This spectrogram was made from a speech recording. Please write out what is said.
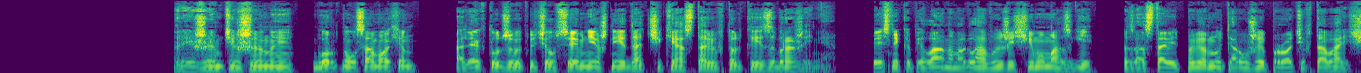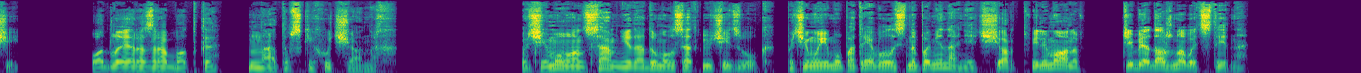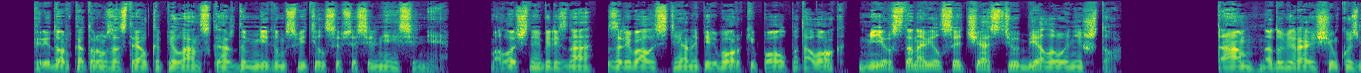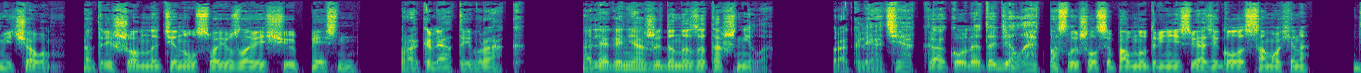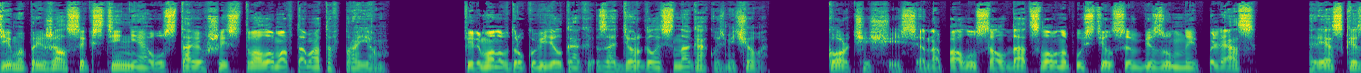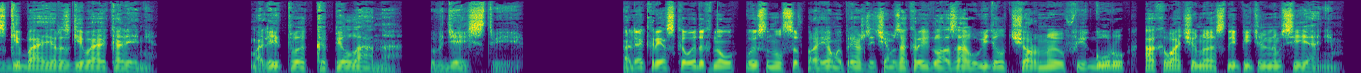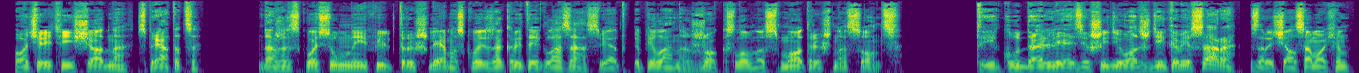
«Режим тишины», — буркнул Самохин. Олег тут же выключил все внешние датчики, оставив только изображение. Песня капеллана могла выжечь ему мозги, заставить повернуть оружие против товарищей. Подлая разработка натовских ученых. Почему он сам не додумался отключить звук? Почему ему потребовалось напоминание? Черт, Филимонов, тебе должно быть стыдно. Коридор, в котором застрял капеллан, с каждым мигом светился все сильнее и сильнее. Молочная белизна заливала стены, переборки, пол, потолок. Мир становился частью белого ничто. Там, над умирающим Кузьмичевым, отрешенно тянул свою зловещую песнь «Проклятый враг». Олега неожиданно затошнило. «Проклятие! Как он это делает?» — послышался по внутренней связи голос Самохина. Дима прижался к стене, уставившись стволом автомата в проем. Филимонов вдруг увидел, как задергалась нога Кузьмичева. Корчащийся на полу солдат словно пустился в безумный пляс, резко сгибая и разгибая колени. Молитва капеллана в действии. Олег резко выдохнул, высунулся в проем и, прежде чем закрыть глаза, увидел черную фигуру, охваченную ослепительным сиянием. Очередь, еще одна, спрятаться. Даже сквозь умные фильтры шлема, сквозь закрытые глаза, свет капеллана сжег, словно смотришь на солнце. «Ты куда лезешь, идиот? Жди комиссара!» — зарычал Самохин.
